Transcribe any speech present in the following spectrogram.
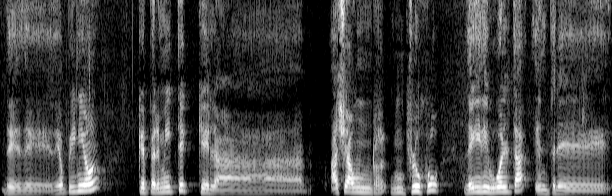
de, opinión que permite que la, haya un, flujo de ida y vuelta entre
